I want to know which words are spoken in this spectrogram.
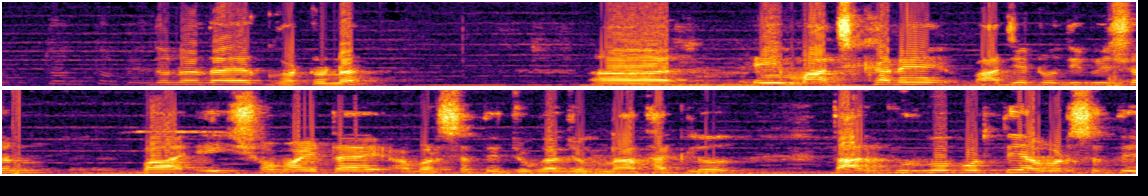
অত্যন্ত বেদনাদায়ক ঘটনা। এই মাঝখানে বাজেট অধিবেশন বা এই সময়টায় আমার সাথে যোগাযোগ না থাকলেও, তার পূর্ববর্তী আমার সাথে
